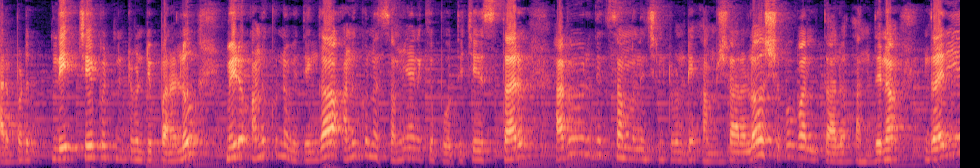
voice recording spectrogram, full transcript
ఏర్పడుతుంది. చేపట్టినటువంటి పనులు మీరు అనుకున్న విధంగా అనుకున్న సమయానికి పూర్తి చేస్తారు. అభివృద్ధికి సంబంధించినటువంటి అంశాలలో శుభ ఫలితాలు అందిన ధైర్య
